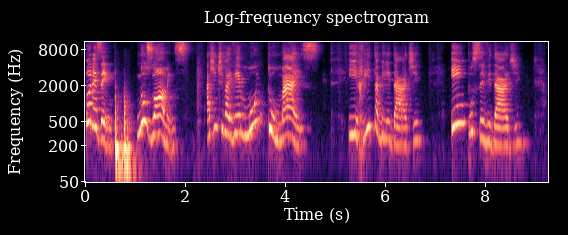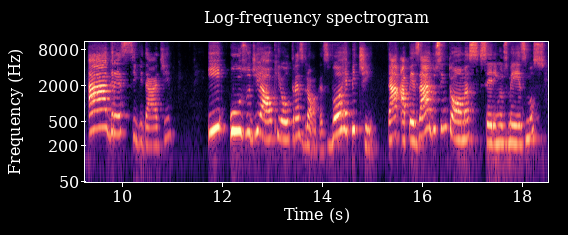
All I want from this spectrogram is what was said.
Por exemplo, nos homens, a gente vai ver muito mais irritabilidade, impulsividade, agressividade e uso de álcool e outras drogas. Vou repetir, tá? Apesar dos sintomas serem os mesmos,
